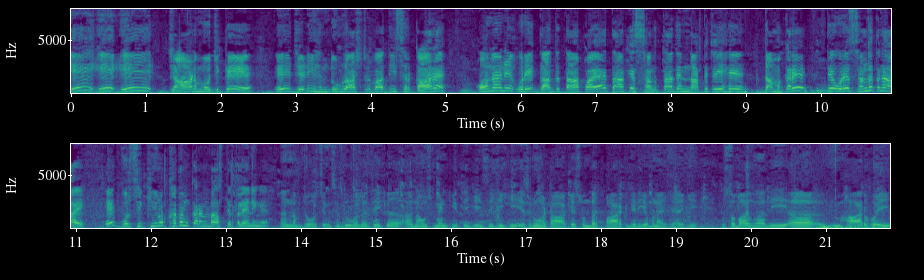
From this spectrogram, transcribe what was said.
ਇਹ ਇਹ ਇਹ ਜਾਣ ਮੁੱਝ ਕੇ ਇਹ ਜਿਹੜੀ ਹਿੰਦੂ ਰਾਸ਼ਟਰਵਾਦੀ ਸਰਕਾਰ ਹੈ, ਉਹਨਾਂ ਨੇ ਉਰੇ ਗੰਦ ਤਾਂ ਪਾਇਆ ਤਾਂ ਕਿ ਸੰਗਤਾਂ ਦੇ ਨੱਕ 'ਚ ਇਹ ਦਮ ਕਰੇ ਤੇ ਉਰੇ ਸੰਗਤ ਨਾ ਆਏ। ਇਹ ਗੁਰਸਿੱਖੀ ਨੂੰ ਖਤਮ ਕਰਨ ਵਾਸਤੇ ਪਲੈਨਿੰਗ ਹੈ। ਨਵਜੋਤ ਸਿੰਘ ਸਿੱਧੂ ਵੱਲੋਂ ਇੱਥੇ ਇੱਕ ਅਨਾਉਂਸਮੈਂਟ ਕੀਤੀ ਗਈ ਸੀ ਕਿ ਇਸ ਨੂੰ ਹਟਾ ਕੇ ਸੁੰਦਰ ਪਾਰਕ ਜਿਹੜੀ ਹੈ ਬਣਾਈ ਜਾਏਗੀ। ਉਸ ਤੋਂ ਬਾਅਦ ਉਹਨਾਂ ਦੀ ਹਾਰ ਹੋਈ।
